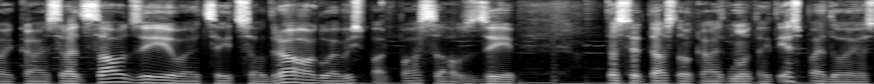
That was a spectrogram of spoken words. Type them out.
Vai kā es redzu savu dzīvi, vai citu savu draugu, vai vispār pasaules dzīvi. Tas ir tas, no kā es noteikti iespaidojos,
